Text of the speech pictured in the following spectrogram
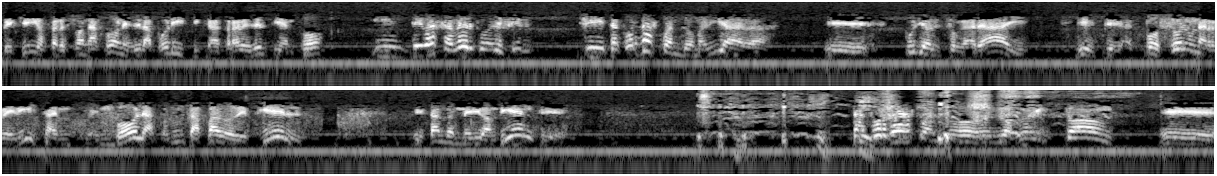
pequeños personajones de la política a través del tiempo, y te vas a ver como decir, che, ¿te acordás cuando María eh, Julia Alzogaray este, posó en una revista en bolas con un tapado de piel, estando en medio ambiente? ¿Te acordás cuando los Rolling Stones eh,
